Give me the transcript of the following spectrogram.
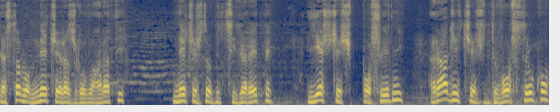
da s tobom neće razgovarati, nećeš dobiti cigarete, ješćeš posljednji, radit ćeš dvostruko,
